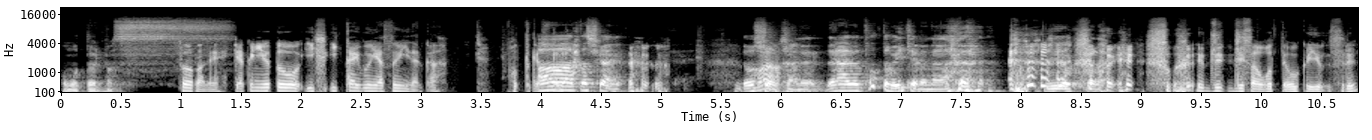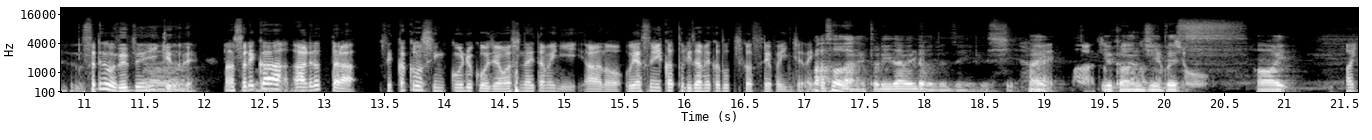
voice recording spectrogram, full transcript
思っております。そうだね。逆に言うと、い一回分休みになるかな。ポッドキャストああ、が。確かに。どうしようかね。あー、撮ってもいいけどな。ニューヨークから。じ時差を持ってお送りする？それでも全然いいけどね。まあ、それか、あれだったら、せっかくの新婚旅行を邪魔しないために、あの、お休みか取りだめかどっちかすればいいんじゃない？まあそうだね、取りだめでも全然いいですし。はい。まあ、という感じです。はい。はい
